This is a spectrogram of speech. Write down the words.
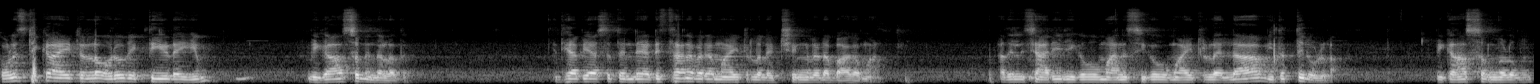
ഹോളിസ്റ്റിക് ആയിട്ടുള്ള ഓരോ വ്യക്തിയുടെയും വികാസം എന്നുള്ളത് വിദ്യാഭ്യാസത്തിന്റെ അടിസ്ഥാനപരമായിട്ടുള്ള ലക്ഷ്യങ്ങളുടെ ഭാഗമാണ്. അതിൽ ശാരീരികവും മാനസികവുമായിട്ടുള്ള എല്ലാ വിധത്തിലുള്ള വികാസങ്ങളും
